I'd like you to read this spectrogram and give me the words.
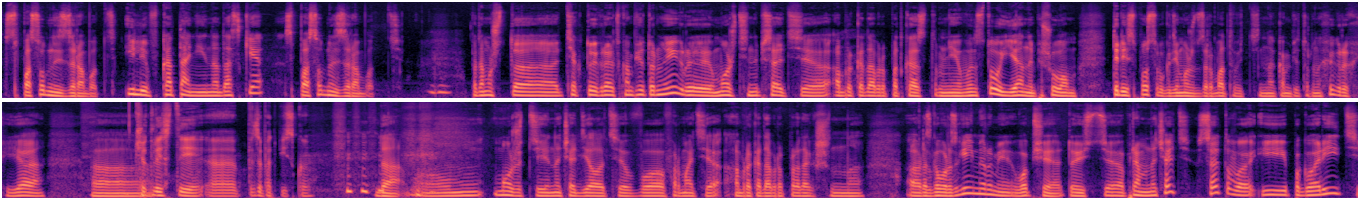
способность заработать. Или в катании на доске способность заработать. Мгм. Потому что те, кто играет в компьютерные игры, можете написать э, абракадабра подкаст мне в инсту, я напишу вам три способа, где можно зарабатывать на компьютерных играх. Я Чек-листы э, за подписку. да, м, можете начать делать в формате Абракадабра Продакшн разговор с геймерами вообще. То есть э, прямо начать с этого и поговорить.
